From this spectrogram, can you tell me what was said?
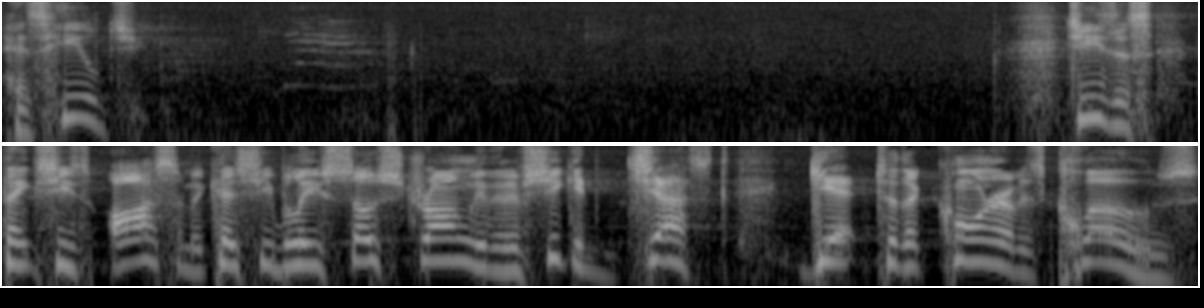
has healed you. Jesus thinks she's awesome because she believes so strongly that if she could just get to the corner of his clothes,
